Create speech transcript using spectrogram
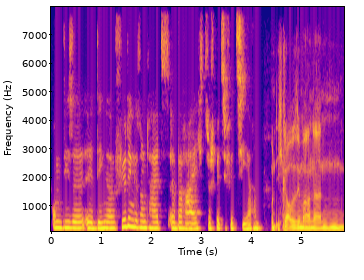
um diese äh, Dinge für den Gesundheitsbereich zu spezifizieren. Und ich glaube, Sie machen einen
